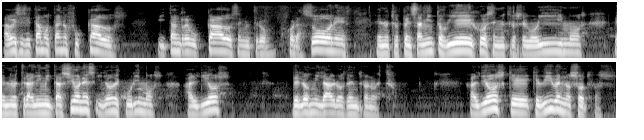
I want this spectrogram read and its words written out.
A veces estamos tan ofuscados y tan rebuscados en nuestros corazones, en nuestros pensamientos viejos, en nuestros egoísmos, en nuestras limitaciones y no descubrimos al Dios de los milagros dentro nuestro, al Dios que, que vive en nosotros.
